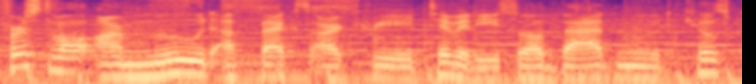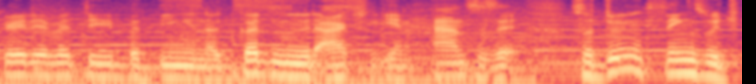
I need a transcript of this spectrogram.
First of all, our mood affects our creativity. So a bad mood kills creativity, but being in a good mood actually enhances it. So doing things which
